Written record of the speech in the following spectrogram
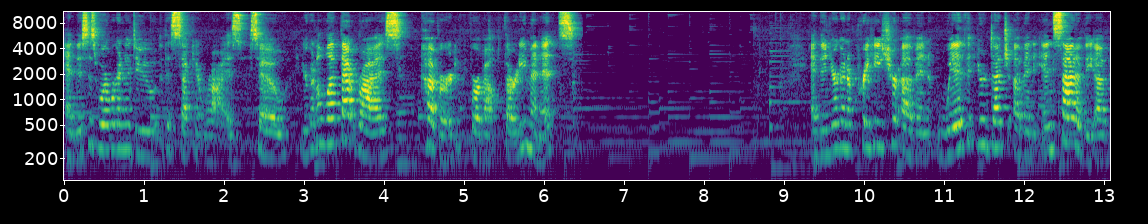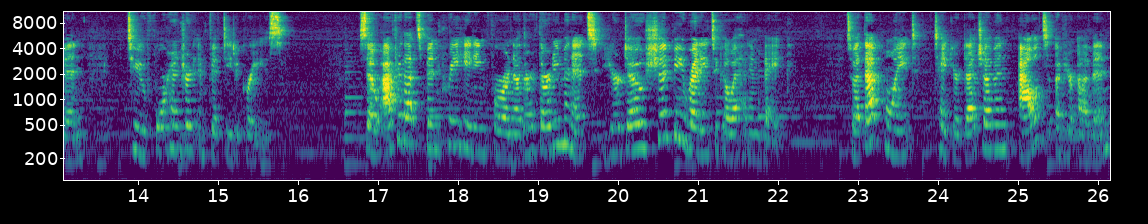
And this is where we're gonna do the second rise. So you're gonna let that rise covered for about 30 minutes. And then you're gonna preheat your oven with your Dutch oven inside of the oven to 450 degrees. So after that's been preheating for another 30 minutes, your dough should be ready to go ahead and bake. So at that point, take your Dutch oven out of your oven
